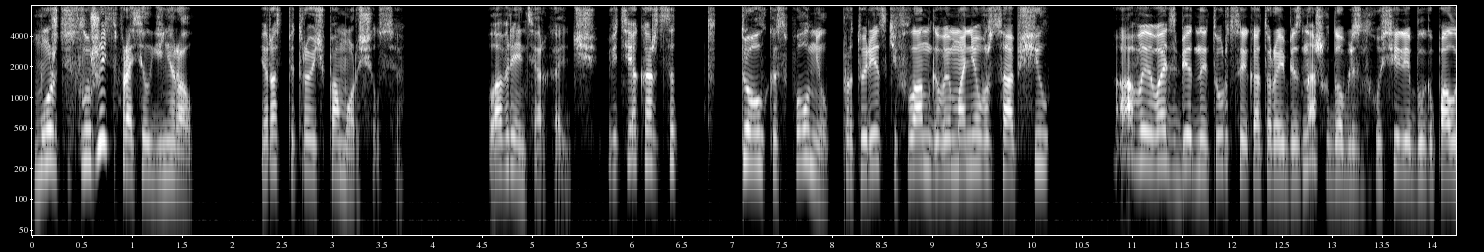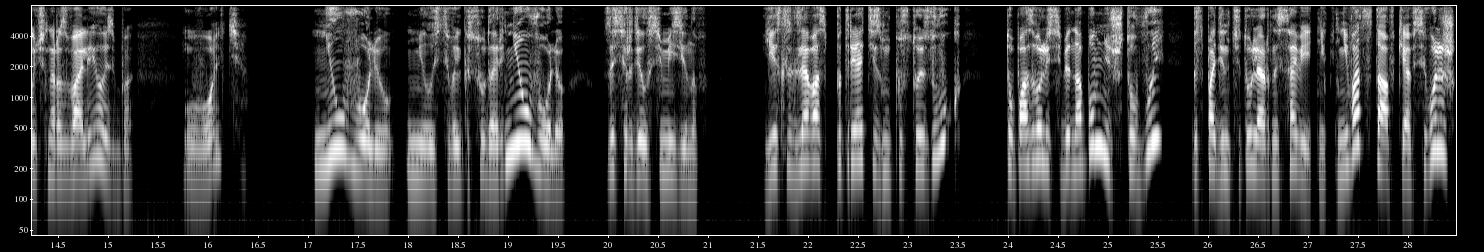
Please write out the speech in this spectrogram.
можете служить?» — спросил генерал. Ираст Петрович поморщился. «Лаврентий Аркадьевич, ведь я, кажется, Долг исполнил, про турецкий фланговый маневр сообщил. А воевать с бедной Турцией, которая без наших доблестных усилий благополучно развалилась бы, увольте. «Не уволю, милостивый государь, не уволю», — засердился Мизинов. «Если для вас патриотизм пустой звук, то позволю себе напомнить, что вы, господин титулярный советник, не в отставке, а всего лишь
